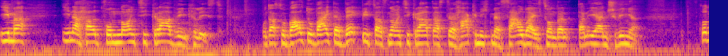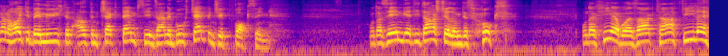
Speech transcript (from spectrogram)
immer innerhalb von 90 Grad Winkel ist. Und dass sobald du weiter weg bist als 90 Grad, dass der Haken nicht mehr sauber ist, sondern dann eher ein Schwinger sondern heute bemühe ich den alten Jack Dempsey in seinem Buch Championship Boxing. Und da sehen wir die Darstellung des Hooks. Und auch hier, wo er sagt, ha, viele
